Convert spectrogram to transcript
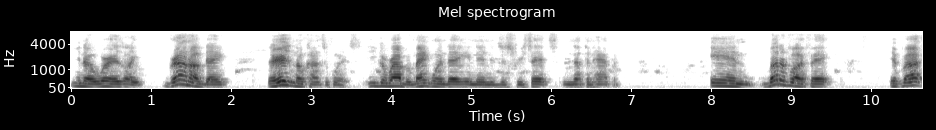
You know, whereas like Groundhog Day, there is no consequence. You could rob a bank one day and then it just resets, nothing happened. In Butterfly Effect, if I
